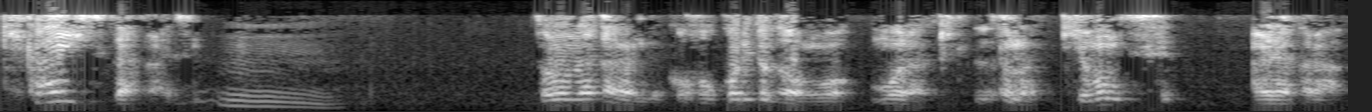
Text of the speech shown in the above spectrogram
機械室だからですね。うん。その中なんで、こう、埃とかも、もうな、その、基本、あれだから、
